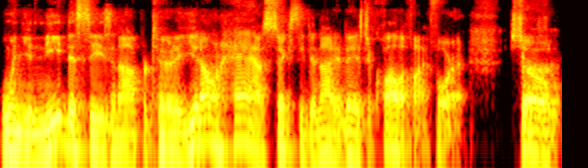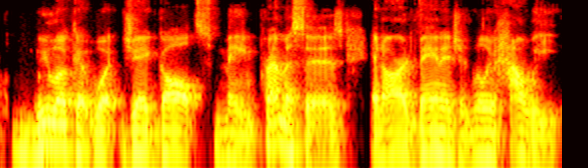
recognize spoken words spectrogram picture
When you need to seize an opportunity, you don't have 60 to 90 days to qualify for it. So we look at what J Galt's main premise is and our advantage and really how we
